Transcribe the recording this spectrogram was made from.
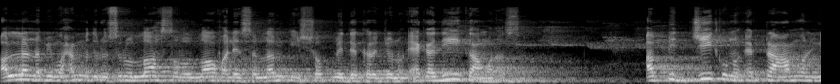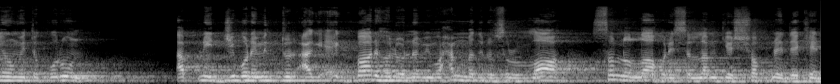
আল্লাহ নবী মোহাম্মদ রসুল্লাহ সাল্লাহ আলি সাল্লামকে স্বপ্নে দেখার জন্য একাধিক আমল আছে। আপনি যে কোনো একটা আমল নিয়মিত করুন। আপনি জীবনে মৃত্যুর আগে একবার হলো নবী মোহাম্মদ রসুল্লাহ সাল্লাহ আলি সাল্লামকে স্বপ্নে দেখেন।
